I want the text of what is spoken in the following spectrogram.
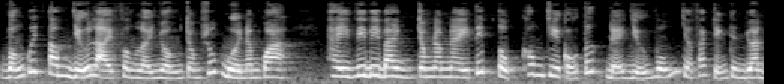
vẫn quyết tâm giữ lại phần lợi nhuận trong suốt 10 năm qua, hay VPBank trong năm nay tiếp tục không chia cổ tức để giữ vốn cho phát triển kinh doanh.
